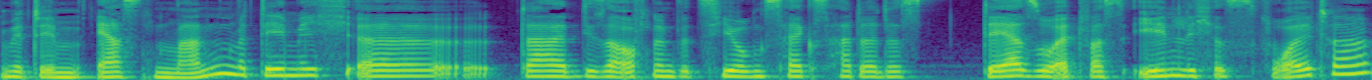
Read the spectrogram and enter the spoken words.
mit dem ersten Mann, mit dem ich äh, da dieser offenen Beziehung Sex hatte, dass der so etwas ähnliches wollte.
